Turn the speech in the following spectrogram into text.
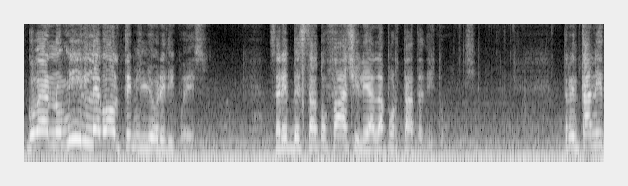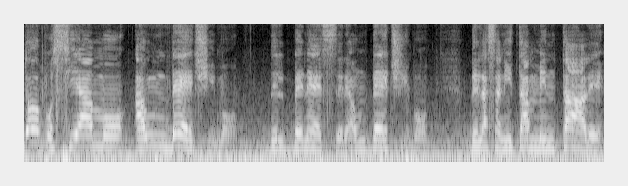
governo mille volte migliore di questo. Sarebbe stato facile e alla portata di tutti. Trent'anni dopo siamo a un decimo del benessere, a un decimo della sanità mentale,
